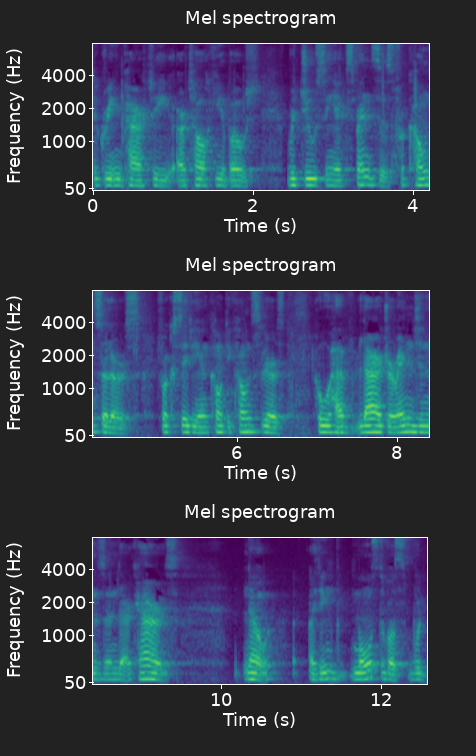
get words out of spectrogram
the Green Party are talking about reducing expenses for councillors, for city and county councillors who have larger engines in their cars. Now, I think most of us would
